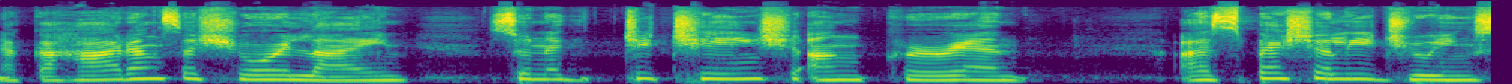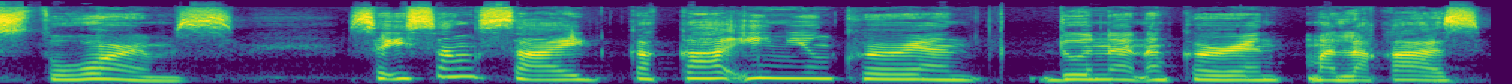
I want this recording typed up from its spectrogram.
nakaharang sa shoreline, so nag-change ang current, especially during storms. Sa isang side, kakain yung current, doon na ang current malakas.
